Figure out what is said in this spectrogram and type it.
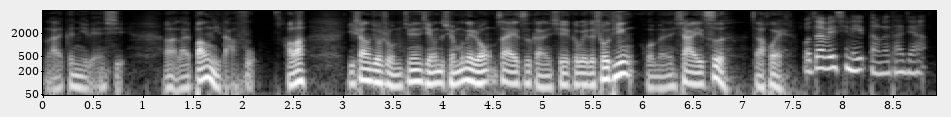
来跟你联系。啊，来帮你答复。好了，以上就是我们今天节目的全部内容。再一次感谢各位的收听，我们下一次再会。我在微信里等着大家。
